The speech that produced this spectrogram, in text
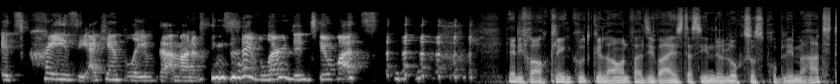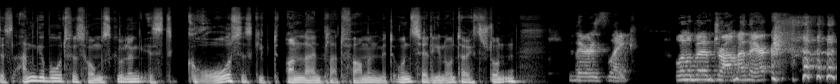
It's crazy. I can't believe the amount of things that I've learned in two months. Ja, die Frau klingt gut gelaunt, weil sie weiß, dass sie eine Luxusprobleme hat. Das Angebot fürs Homeschooling ist groß. Es gibt Online-Plattformen mit unzähligen Unterrichtsstunden. There's like a little bit of drama there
